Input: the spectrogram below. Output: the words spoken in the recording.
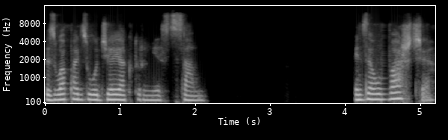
by złapać złodzieja, którym jest sam. Więc zauważcie,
